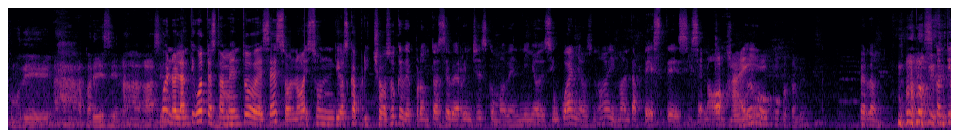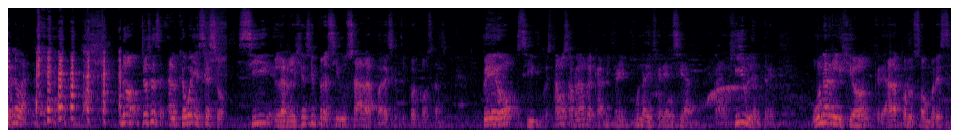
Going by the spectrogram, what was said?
Como de, ah, aparecen, ah, hacen. Bueno, el Antiguo Testamento es eso, ¿no? Es un Dios caprichoso que de pronto hace berrinches como de niño de cinco años, ¿no? Y manda pestes y se enoja. Y un poco también. Perdón, No, no, sí, sí. continúa. No, entonces a lo que voy es eso. Sí, la religión siempre ha sido usada para ese tipo de cosas, pero si estamos hablando de que hay una diferencia tangible entre una religión creada por los hombres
